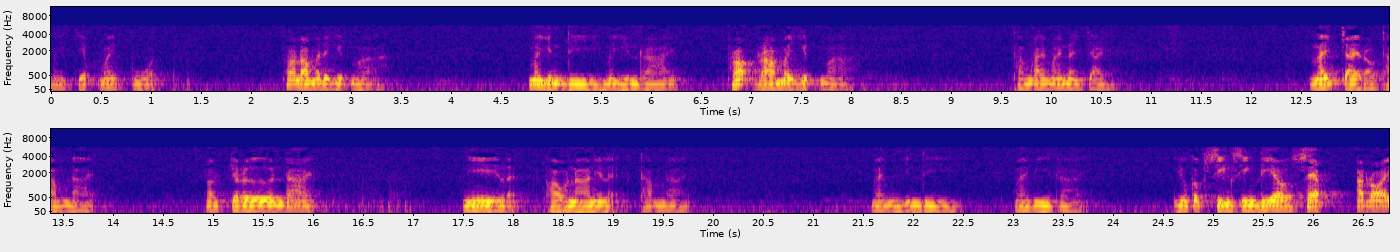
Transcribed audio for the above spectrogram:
ไม่เจ็บไม่ปวด เพราะเราไม่ได้ยึดมา ไม่ยินดีไม่ยินร้าย เพราะเราไม่ยึดมาทำได้ไหมในใจ ในใจเราทำได้ เราเจริญได้ นี่แหละ ภาวนานี่แหละทำได้ ไม่มันยินดี ไม่มีร้าย อยู่กับสิ่งสิ่งเดียวแซ่บอร่อย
